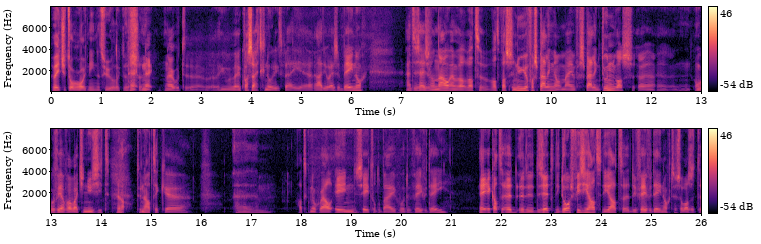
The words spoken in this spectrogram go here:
Weet je toch ooit niet natuurlijk. Dus, nee, nee. nou goed, ik was uitgenodigd bij Radio SMB nog. En toen zei ze van nou, en wat, wat, wat was nu je voorspelling? Nou, mijn voorspelling toen was uh, ongeveer van wat je nu ziet. Ja. Toen had ik, uh, had ik nog wel één zetel erbij voor de VVD. Nee, ik had de, de, zetel die dorpsvisie had, die had de VVD nog. Dus dan was het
